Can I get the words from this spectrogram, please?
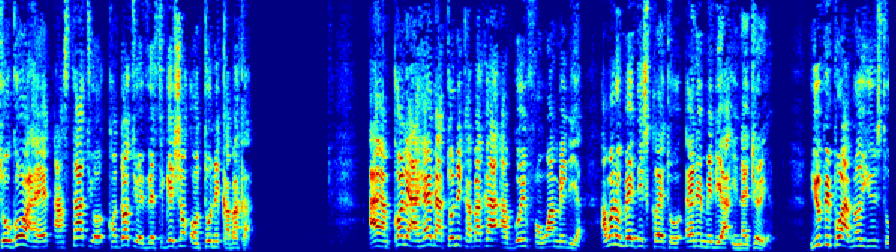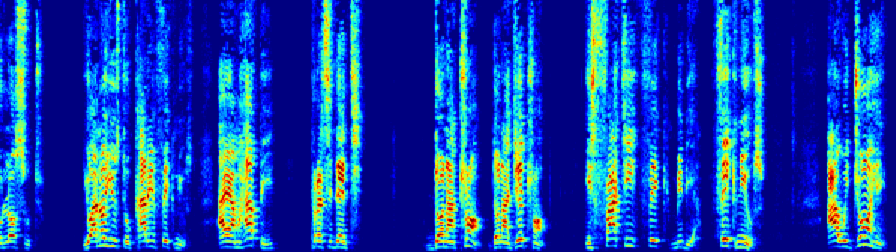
to go ahead and start your conduct your investigation on Tony Kabaka. I am calling. I heard that Tony Kabaka are going from one media. I want to make this clear to any media in Nigeria. You people are not used to lawsuit. You are not used to carrying fake news. I am happy President Donald Trump, Donald J. Trump, is fighting fake media, fake news. I will join him.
